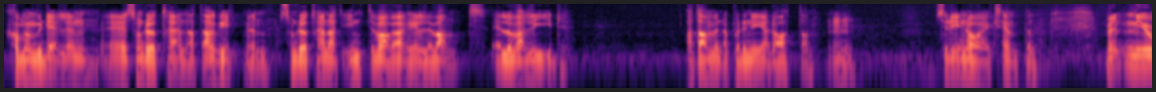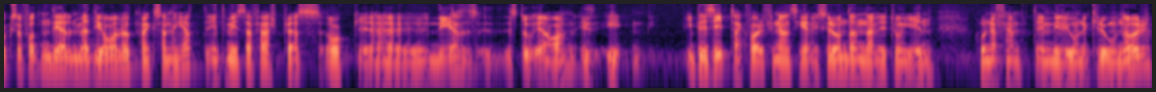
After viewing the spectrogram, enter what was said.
kommer modellen eh, som du har tränat, algoritmen som du har tränat, inte vara relevant eller valid att använda på den nya datan. Mm. Så det är några exempel. Men ni har också fått en del medial uppmärksamhet, inte minst affärspress och eh, dels, ja, i, i, i princip tack vare finansieringsrundan när ni tog in 150 miljoner kronor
